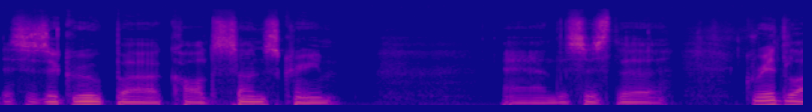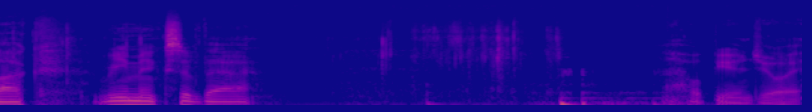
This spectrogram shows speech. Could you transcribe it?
This is a group uh, called Sunscreem, and this is the Gridlock remix of that. Hope you enjoy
